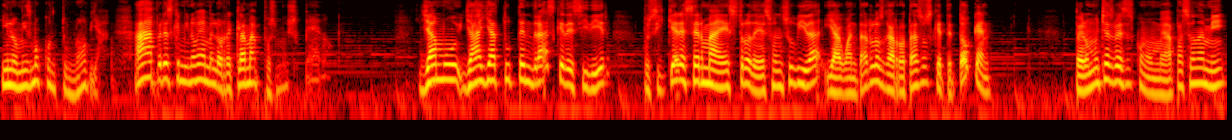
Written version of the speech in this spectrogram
Y lo mismo con tu novia. Ah, pero es que mi novia me lo reclama. Pues muy su pedo. Ya, ya, ya tú tendrás que decidir, pues si quieres ser maestro de eso en su vida y aguantar los garrotazos que te toquen. Pero muchas veces, como me ha pasado a mí,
